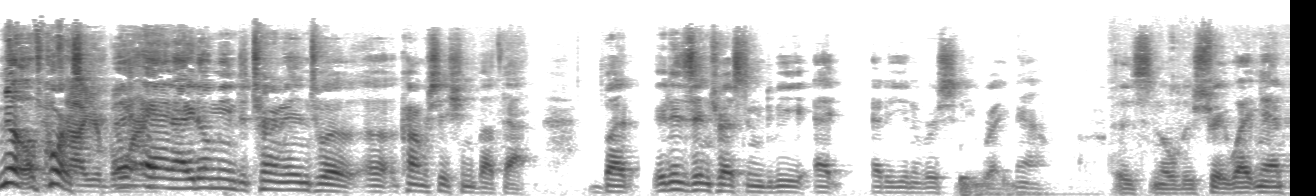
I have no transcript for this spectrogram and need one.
No, of course. how you're born. And I don't mean to turn it into a, a conversation about that, but it is interesting to be at, at a university right now as an older straight white man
